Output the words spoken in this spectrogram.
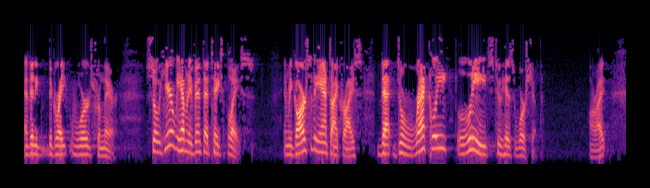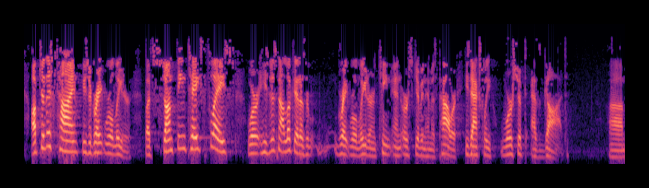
and then the great words from there. So here we have an event that takes place in regards to the Antichrist that directly leads to his worship. All right? Up to this time, he's a great world leader. But something takes place where he's just not looked at as a great world leader and, king, and earth's giving him his power. He's actually worshiped as God. Um,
